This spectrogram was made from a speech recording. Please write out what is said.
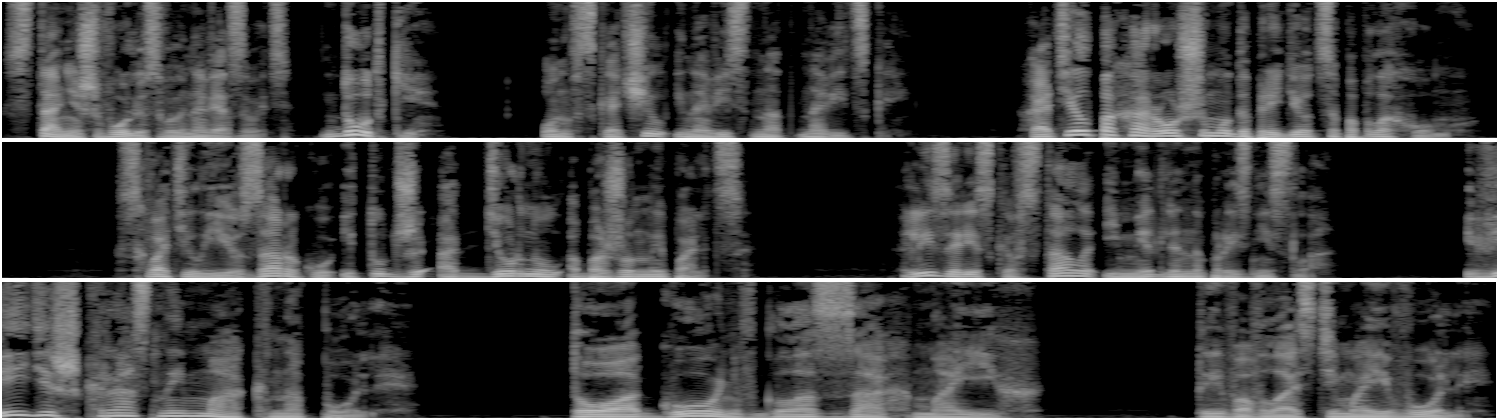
станешь волю свою навязывать? Дудки! Он вскочил и навис над Новицкой. Хотел по-хорошему, да придется по-плохому. Схватил ее за руку и тут же отдернул обожженные пальцы. Лиза резко встала и медленно произнесла. — Видишь красный мак на поле? То огонь в глазах моих. Ты во власти моей воли,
